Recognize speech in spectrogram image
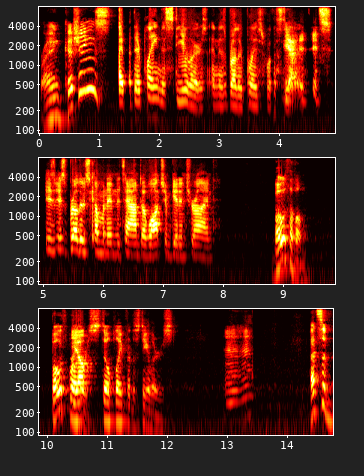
Brian Cushings. But they're playing the Steelers, and his brother plays for the Steelers. yeah, it, it's his, his brother's coming into town to watch him get enshrined. Both of them, both brothers, Yep. still play for the Steelers. hmm That's the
